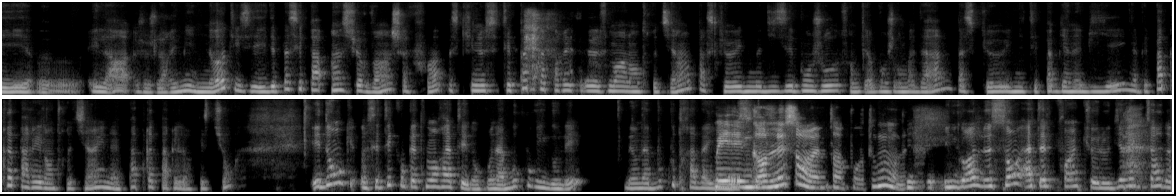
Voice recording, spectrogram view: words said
Euh, et, là, je, leur ai mis une note. Ils ne dépassaient pas 1 sur 20 à chaque fois parce qu'ils ne s'étaient pas préparés sérieusement à l'entretien, parce qu'ils me disaient bonjour sans me dire bonjour madame, parce qu'ils n'étaient pas bien habillés, ils n'avaient pas préparé l'entretien, ils n'avaient pas préparé leurs questions. Et donc, c'était complètement raté. Donc, on a beaucoup rigolé mais on a beaucoup travaillé. Mais une grande leçon en même temps pour tout le monde. Une grande leçon à tel point que le directeur de,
